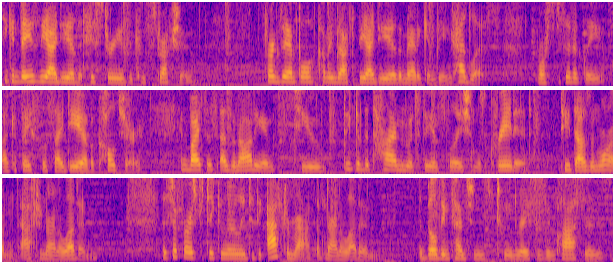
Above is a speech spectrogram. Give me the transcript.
He conveys the idea that history is a construction. For example, coming back to the idea of the mannequin being headless, more specifically, like a faceless idea of a culture, invites us as an audience to think of the time in which the installation was created, 2001, after 9 11. This refers particularly to the aftermath of 9 11, the building tensions between races and classes.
